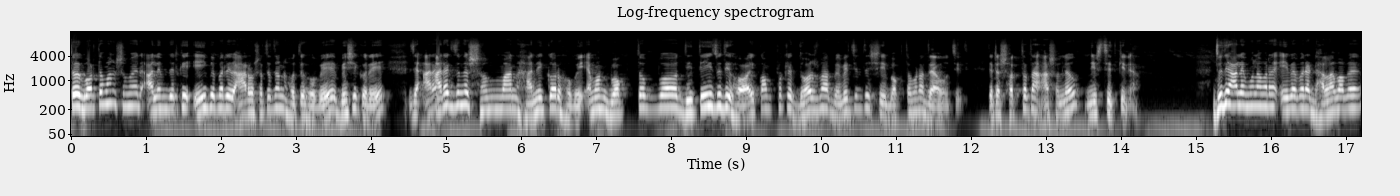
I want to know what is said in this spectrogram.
তবে বর্তমান সময়ের আলেমদেরকে এই ব্যাপারে আরও সচেতন হতে হবে বেশি করে যে আর- আরেকজনের সম্মান হানিকর হবে। এমন বক্তব্য দিতেই যদি হয়, কমপক্ষে দশ বার ভেবেচিন্তে সেই বক্তব্যটা দেওয়া উচিত, যেটা সত্যতা আসলেও নিশ্চিত কিনা। যদি আলেম এই ব্যাপারে ঢালাভাবে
